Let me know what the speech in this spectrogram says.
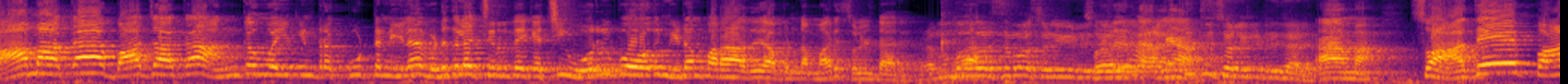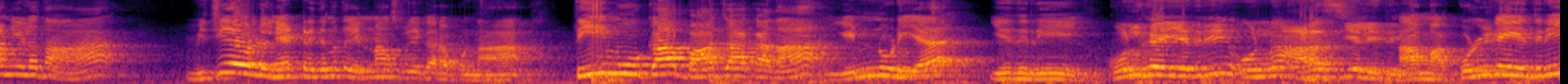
பாமக பாஜக அங்கம் வகிக்கின்ற கூட்டணியில விடுதலை சிறுத்தை கட்சி ஒருபோதும் இடம் பெறாது அப்படின்ற மாதிரி சொல்லிட்டாரு. ரொம்ப வருஷமா சொல்லிக்கிட்டு இருக்காரு. ஆமா. சோ அதே பாணியில தான் விஜய் அவர்கள் நேற்றைய தினத்தில் என்ன சொல்லியிருக்காரு அப்படின்னா திமுக பாஜக தான் என்னுடைய எதிரி. கொள்கை எதிரி ஒண்ணு அரசியல் எதிரி. ஆமா கொள்கை எதிரி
